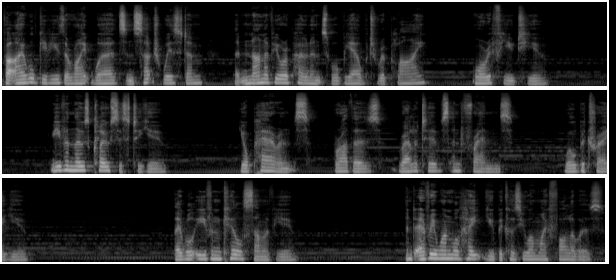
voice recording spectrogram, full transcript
For I will give you the right words and such wisdom that none of your opponents will be able to reply or refute you. Even those closest to you, your parents, brothers, relatives, and friends, will betray you. They will even kill some of you. And everyone will hate you because you are my followers,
